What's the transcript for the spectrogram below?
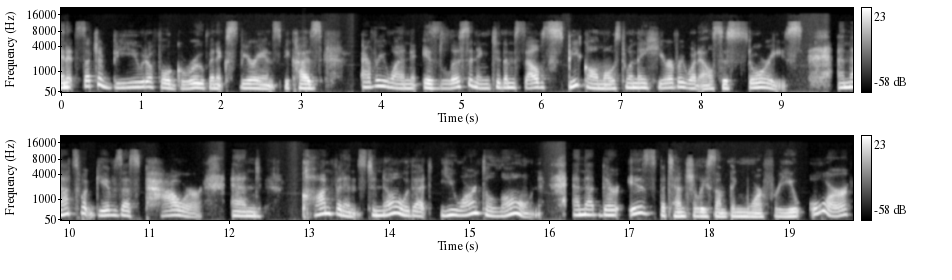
And it's such a beautiful group and experience because everyone is listening to themselves speak almost when they hear everyone else's stories. And that's what gives us power and confidence to know that you aren't alone and that there is potentially something more for you, or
